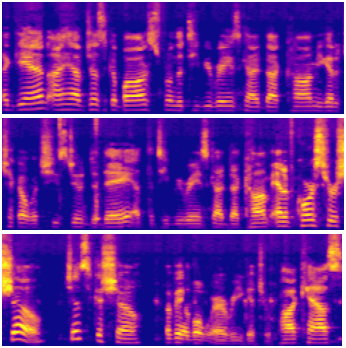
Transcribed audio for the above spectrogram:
again, I have Jessica Boggs from the TVRatingsGuide.com. You got to check out what she's doing today at the TVRatingsGuide.com. And of course, her show, Jessica Show, available wherever you get your podcasts.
